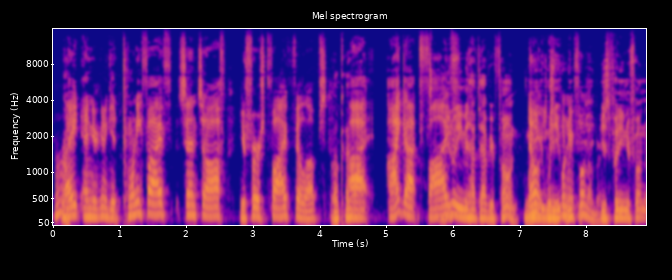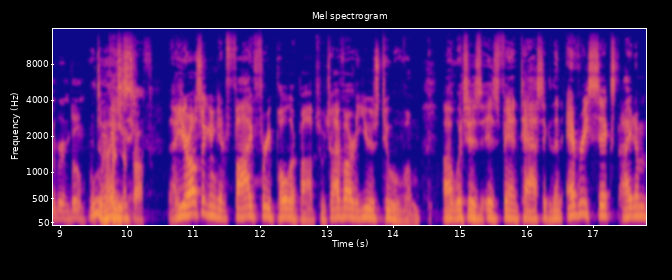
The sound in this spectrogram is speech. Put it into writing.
Huh. right? And you're going to get 25 cents off your first five fill ups. Okay. Uh, I got five. You don't even have to have your phone. When no, you, when just put in your phone number. You just put in your phone number and boom, Ooh, 25 nice. cents off. Uh, You're also going to get five free Polar Pops, which I've already used two of them, uh, which is is fantastic. And then every sixth item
